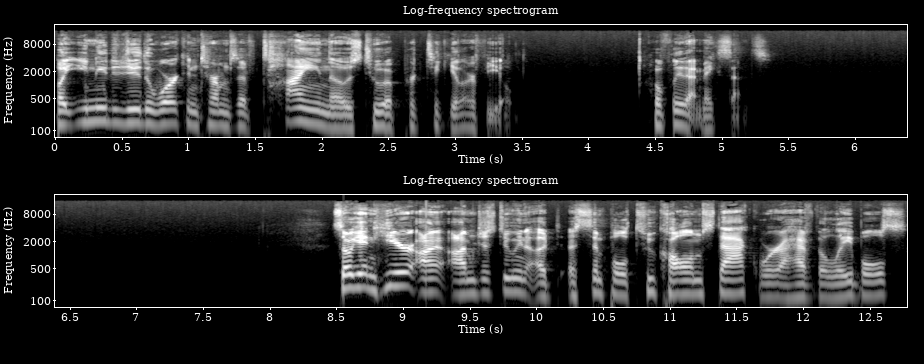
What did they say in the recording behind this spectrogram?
but you need to do the work in terms of tying those to a particular field. Hopefully that makes sense. So again, here I, am just doing a, a, simple two column stack where I have the labels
